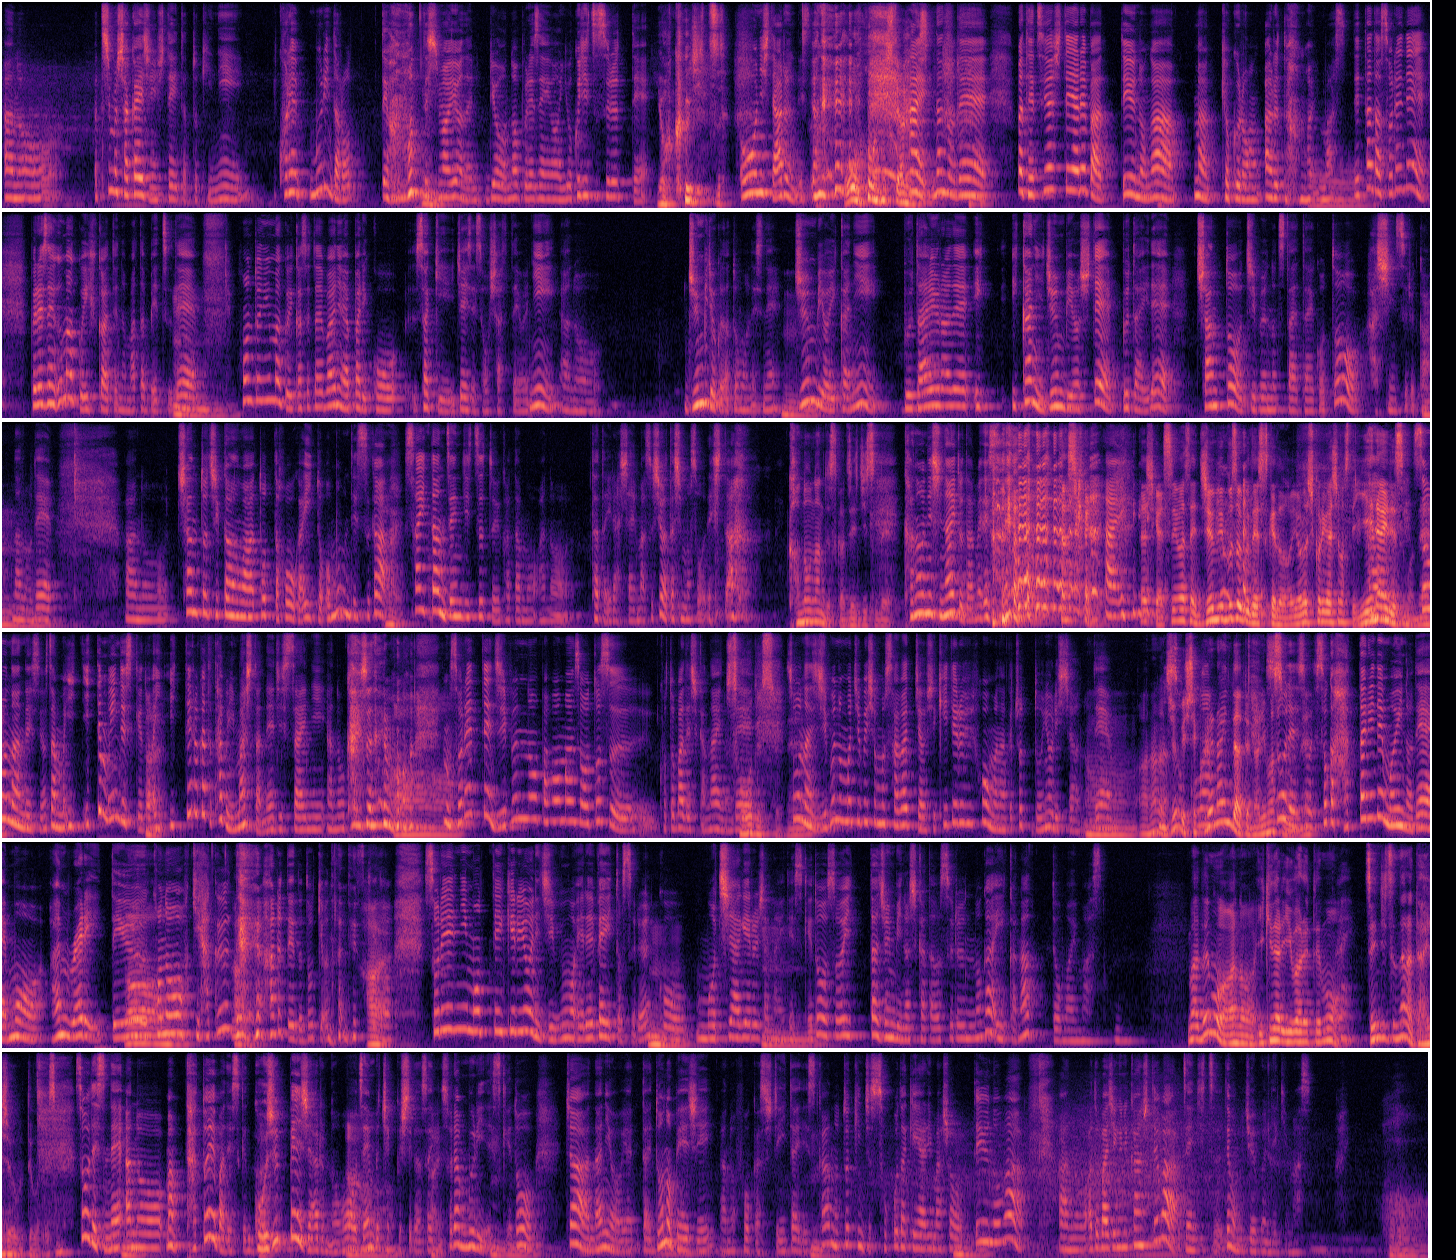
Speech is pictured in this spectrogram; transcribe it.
あの私も社会人していた時にこれ無理だろって思ってしまうような量のプレゼンを翌日するって翌日？往々にしてあるんですよね。往々にしてあるんです、はい、なので、まあ、徹夜してやればっていうのが、まあ、極論あると思います。でただそれでプレゼンうまくいくかっていうのはまた別で、うん。本当にうまくいかせたい場合にはやっぱりこうさっきジェイ先生おっしゃってたようにあの準備力だと思うんですね、うん。準備をいかに舞台裏でいいかに準備をして舞台でちゃんと自分の伝えたいことを発信するかうん。なので、あのちゃんと時間は取った方がいいと思うんですが、はい。最短前日という方もあの多々いらっしゃいますし私もそうでした可能なんですか？前日で。可能にしないとダメですね 確かに。はい確かにすみません準備不足ですけどよろしくお願いしますって言えないですもんね。はいそうなんですよ。さも言ってもいいんですけど、はいい言ってる方多分いましたね、実際に、あの会社でも。あ でーもそれって自分のパフォーマンスを落とす言葉でしかないので、そうですよね。そうなんです。自分のモチベーションも下がっちゃうし、聞いてる方もなんかちょっとどんよりしちゃうので。うんあなんか準備してくれないんだってなりますもね。そうんです、そうです。そこははったりでもいいので、もう、I'm ready っていうこの気迫で、はいある程度度胸なんですけど、はそれに持っていけるように自分をエレベートする、うんこう、持ち上げるじゃないですけど、そういった準備の仕方をするのがいいかなって思います。うんまあでもあのいきなり言われても、はい。前日なら大丈夫ってことですね。そうですね。うん。あの、まあ、例えばですけど、はい。50ページあるのを全部チェックしてくださいって、はい。それは無理ですけど、うんじゃあ何をやりたい、どのページあのフォーカスして言いたいですか、うん。の時にじゃあそこだけやりましょううんっていうのは、あのアドバイジングに関しては前日でも十分できます。はあ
